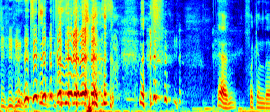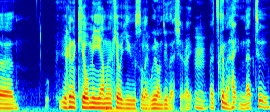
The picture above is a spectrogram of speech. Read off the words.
Yeah, fucking the. You're gonna kill me. I'm gonna kill you. So like, we don't do that shit, right? Mm. It's gonna heighten that too.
